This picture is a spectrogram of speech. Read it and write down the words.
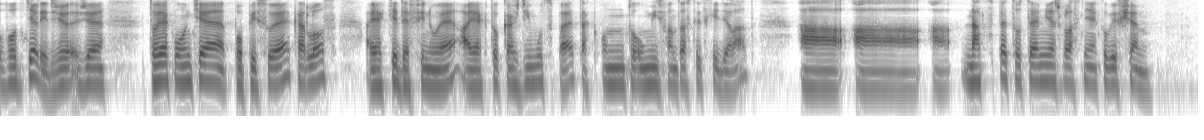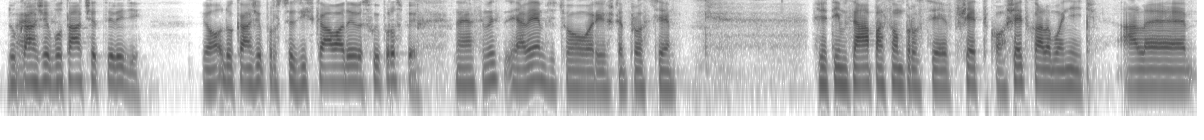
oddělit, že, že to, jak on tě popisuje, Carlos, a jak tě definuje a jak to každý mu cpe, tak on to umí fantasticky dělat a, a, a nadspe to téměř vlastně jakoby všem. Dokáže otáčet ty lidi. Jo, dokáže prostě získávat je ve svůj prospěch. No ja si myslím, ja viem, že čo hovoríš, že proste, že tým zápasom proste je všetko, všetko alebo nič. Ale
